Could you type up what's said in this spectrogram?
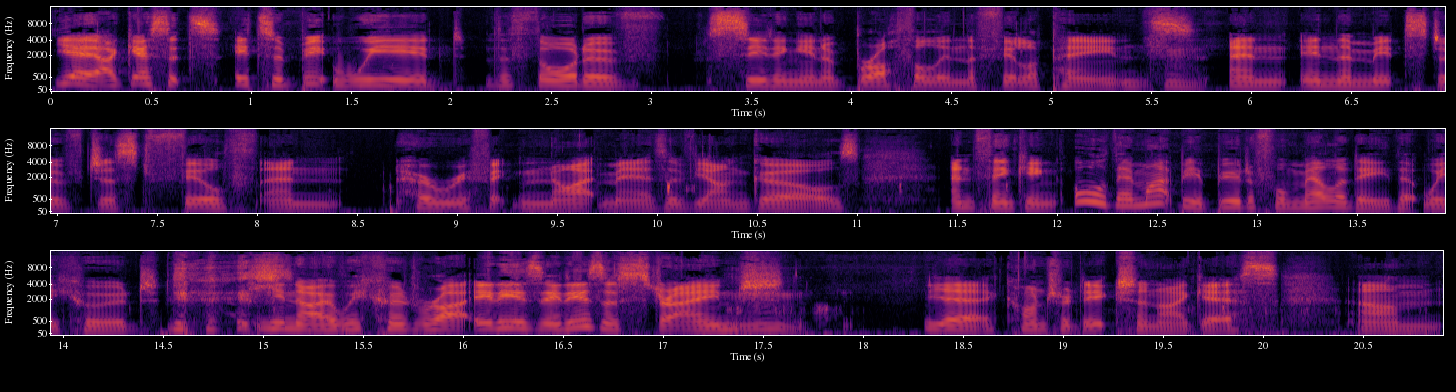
Yeah, I guess it's it's a bit weird the thought of sitting in a brothel in the Philippines and in the midst of just filth and horrific nightmares of young girls and thinking, "Oh, there might be a beautiful melody that we could you know, we could write." It is it is a strange yeah, contradiction, I guess. Um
